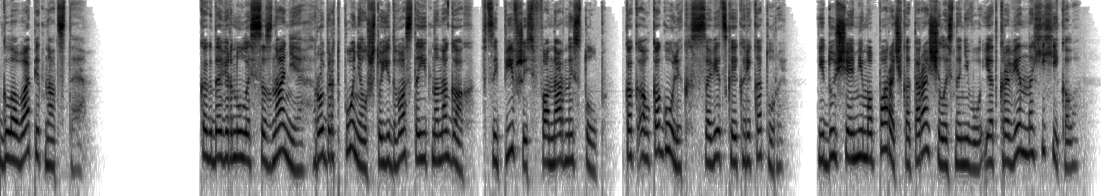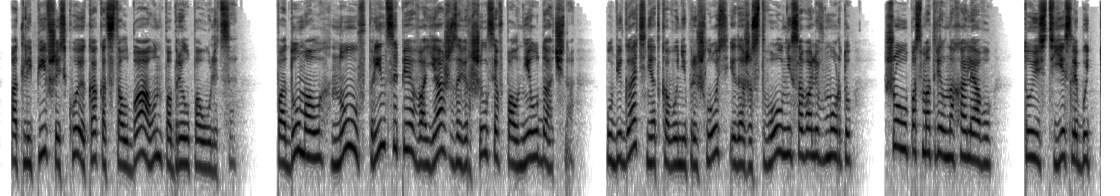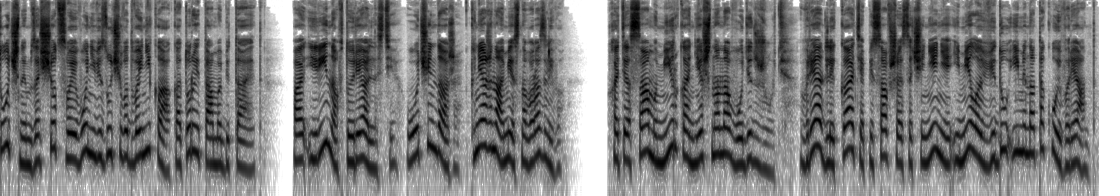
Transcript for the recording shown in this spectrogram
Глава 15 Когда вернулось сознание, Роберт понял, что едва стоит на ногах, вцепившись в фонарный столб, как алкоголик с советской карикатуры. Идущая мимо парочка таращилась на него и откровенно хихикала. Отлепившись кое-как от столба, он побрел по улице. Подумал, ну, в принципе, вояж завершился вполне удачно. Убегать ни от кого не пришлось, и даже ствол не совали в морду – Шоу посмотрел на халяву. То есть, если быть точным, за счет своего невезучего двойника, который там обитает. А Ирина в той реальности очень даже княжна местного разлива. Хотя сам мир, конечно, наводит жуть. Вряд ли Катя, писавшая сочинение, имела в виду именно такой вариант.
